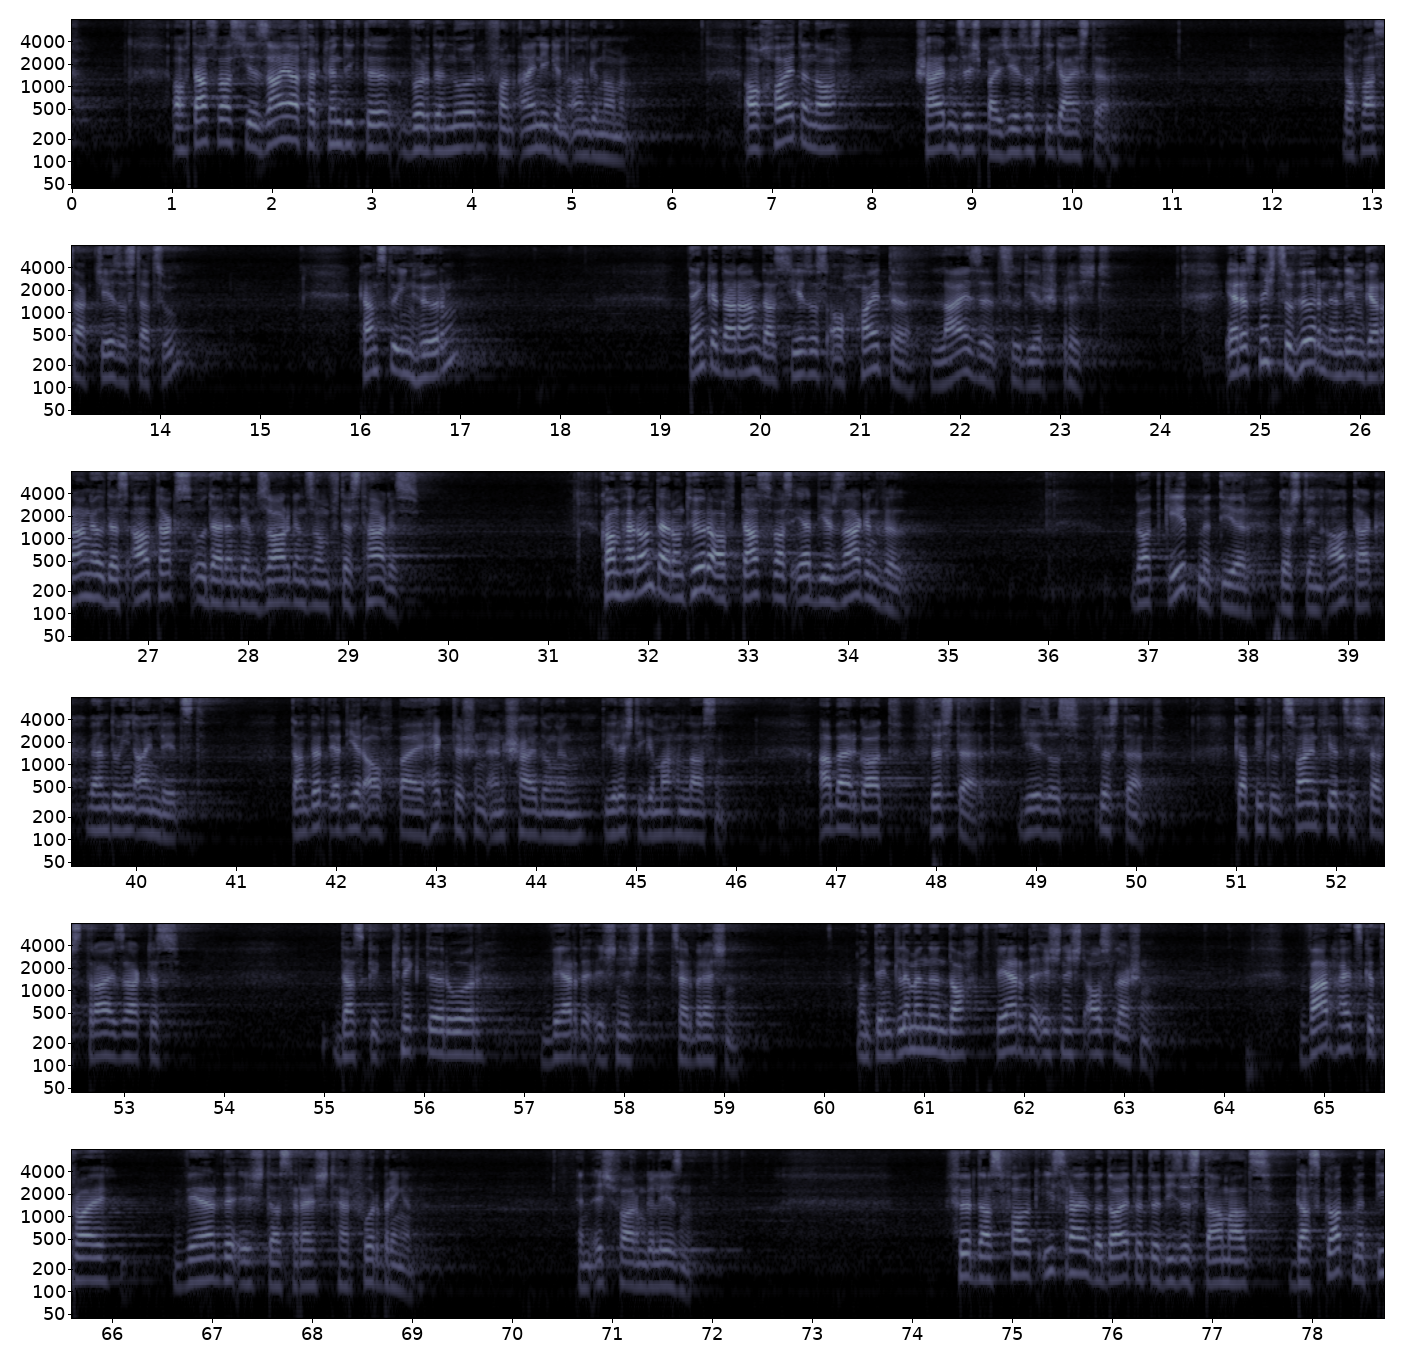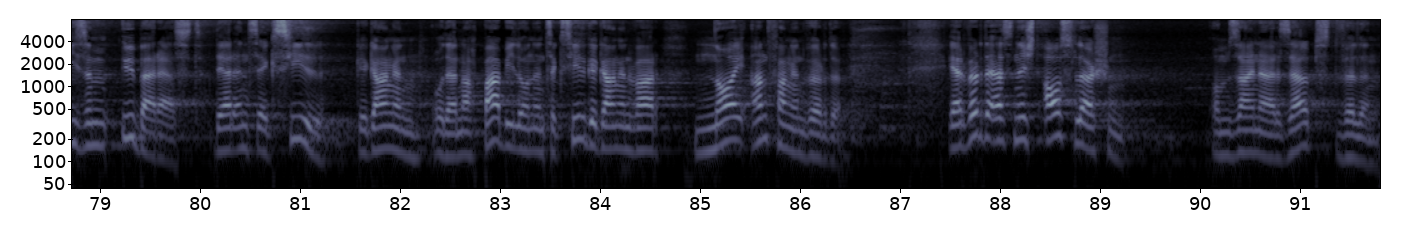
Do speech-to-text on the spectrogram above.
Auch das, was Jesaja verkündigte, wurde nur von einigen angenommen. Auch heute noch scheiden sich bei Jesus die Geister. Doch was sagt Jesus dazu? Kannst du ihn hören? Denke daran, dass Jesus auch heute leise zu dir spricht. Er ist nicht zu hören in dem Gerangel des Alltags oder in dem Sorgensumpf des Tages. Komm herunter und höre auf das, was er dir sagen will. Gott geht mit dir durch den Alltag, wenn du ihn einlädst. Dann wird er dir auch bei hektischen Entscheidungen die richtige machen lassen. Aber Gott flüstert, Jesus flüstert. Kapitel 42, Vers 3 sagt es, das geknickte Rohr werde ich nicht zerbrechen und den glimmenden Docht werde ich nicht auslöschen. Wahrheitsgetreu werde ich das Recht hervorbringen. In Ich-Form gelesen. Für das Volk Israel bedeutete dieses damals, dass Gott mit diesem Überrest, der ins Exil gegangen oder nach Babylon ins Exil gegangen war, neu anfangen würde. Er würde es nicht auslöschen um seiner selbst willen.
